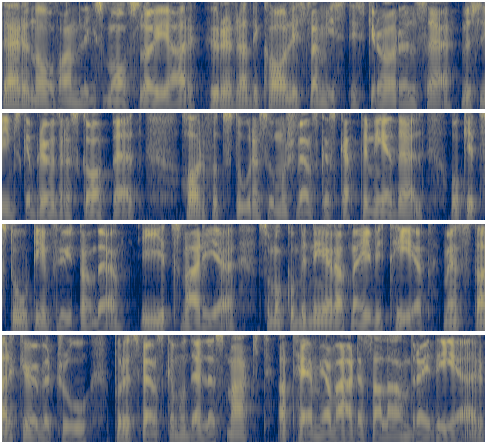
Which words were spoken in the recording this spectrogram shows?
Det är en avhandling som avslöjar hur en radikal islamistisk rörelse, Muslimska brödraskapet, har fått stora summor svenska skattemedel och ett stort inflytande i ett Sverige som har kombinerat naivitet med en stark övertro på den svenska modellens makt att tämja världens alla andra idéer.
